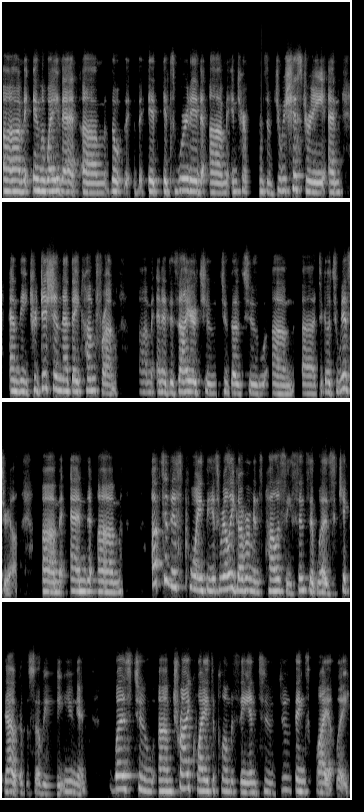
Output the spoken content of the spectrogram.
um, in the way that um, the, it, it's worded um, in terms of Jewish history and, and the tradition that they come from um, and a desire to, to, go, to, um, uh, to go to Israel. Um, and up to this point, the Israeli government's policy, since it was kicked out of the Soviet Union, was to try quiet diplomacy and to do things quietly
